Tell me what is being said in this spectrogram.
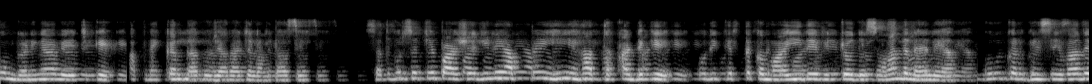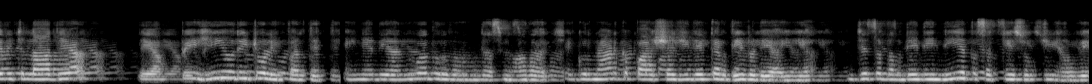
ਘੁੰਗਣੀਆਂ ਵੇਚ ਕੇ ਆਪਣੇ ਘਰ ਦਾ ਗੁਜ਼ਾਰਾ ਚਲਾਉਂਦਾ ਸੀ। ਸਤਿਗੁਰ ਸੱਚੇ ਪਾਤਸ਼ਾਹ ਜੀ ਨੇ ਆਪੇ ਹੀ ਹੱਥ ਅੱਡ ਕੇ ਉਹਦੀ ਕਿਰਤ ਕਮਾਈ ਦੇ ਵਿੱਚੋਂ ਦਸਵੰਧ ਲੈ ਲਿਆ। ਗੁਰੂ ਘਰ ਦੀ ਸੇਵਾ ਦੇ ਵਿੱਚ ਲਾ ਦਿਆ। ਤੇ ਆਪੇ ਹੀ ਉਹਦੀ ਝੋਲੀ ਭਰ ਦਿੱਤੀ। ਇਹਨੇ ਦਿਆਲੂ ਆ ਗੁਰੂ ਰਾਮਦਾਸ ਮਹਾਰਾਜ ਇਹ ਗੁਰੂ ਨਾਨਕ ਪਾਤਸ਼ਾਹ ਜੀ ਦੇ ਘਰ ਦੀ ਵਡਿਆਈ ਆ। ਜਿਸ ਬੰਦੇ ਦੀ ਨੀਅਤ ਸੱਚੀ ਸੁੱਚੀ ਹੋਵੇ,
